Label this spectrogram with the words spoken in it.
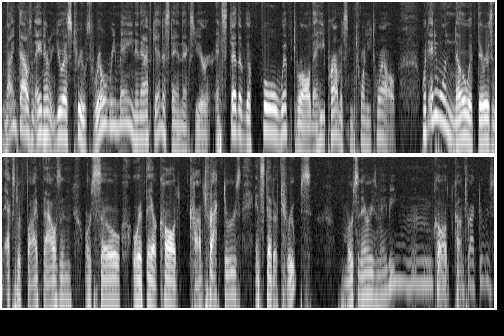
9,800 U.S. troops will remain in Afghanistan next year instead of the full withdrawal that he promised in 2012. Would anyone know if there is an extra 5,000 or so, or if they are called contractors instead of troops? Mercenaries, maybe? Mm, called contractors?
